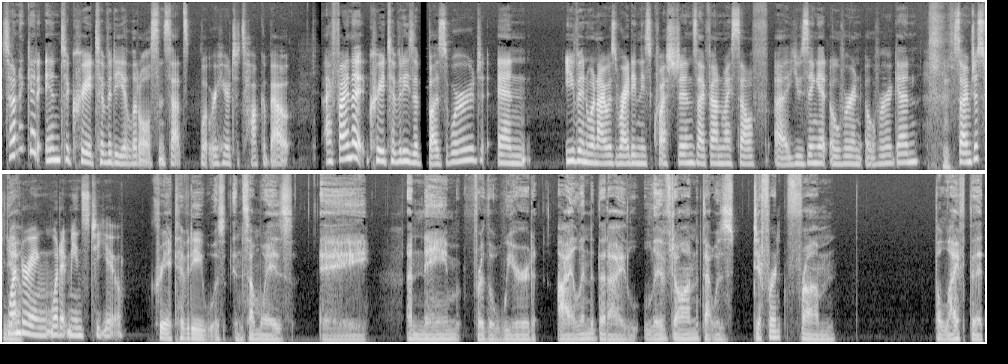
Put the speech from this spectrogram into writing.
So, I want to get into creativity a little since that's what we're here to talk about. I find that creativity is a buzzword. And even when I was writing these questions, I found myself uh, using it over and over again. so, I'm just wondering yeah. what it means to you. Creativity was, in some ways, a a name for the weird island that I lived on that was different from the life that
